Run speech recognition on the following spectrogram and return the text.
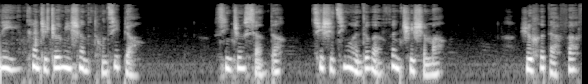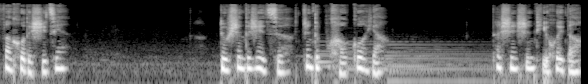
丽看着桌面上的统计表，心中想的却是今晚的晚饭吃什么，如何打发饭后的时间。独身的日子真的不好过呀。她深深体会到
